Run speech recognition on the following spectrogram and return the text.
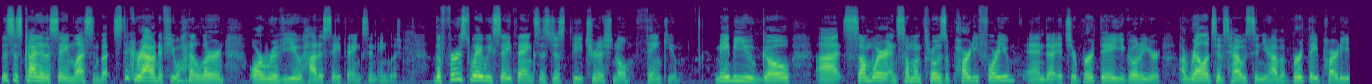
This is kind of the same lesson, but stick around if you want to learn or review how to say thanks in English. The first way we say thanks is just the traditional thank you. Maybe you go uh, somewhere and someone throws a party for you, and uh, it's your birthday. You go to your a relative's house and you have a birthday party,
